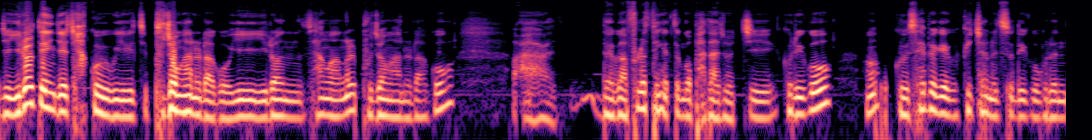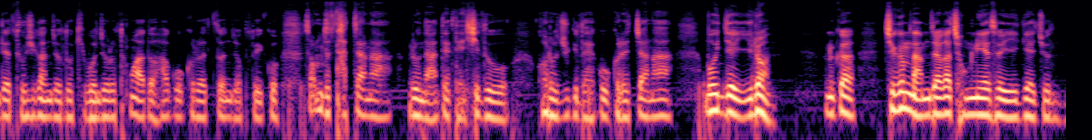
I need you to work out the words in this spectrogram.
이제 이럴 때 이제 자꾸 부정하느라고 이 이런 상황을 부정하느라고 아 내가 플러팅했던 거 받아줬지. 그리고 어? 그 새벽에 그 귀찮을 수도 있고 그런데 두 시간 정도 기본적으로 통화도 하고 그랬던 적도 있고 썸도 탔잖아. 그리고 나한테 대시도 걸어주기도 하고 그랬잖아. 뭐 이제 이런. 그러니까 지금 남자가 정리해서 얘기해준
